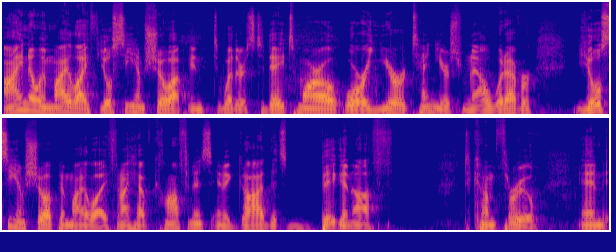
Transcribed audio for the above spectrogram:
I know in my life, you'll see him show up, and whether it's today, tomorrow, or a year or 10 years from now, whatever, you'll see him show up in my life, and I have confidence in a God that's big enough to come through. And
